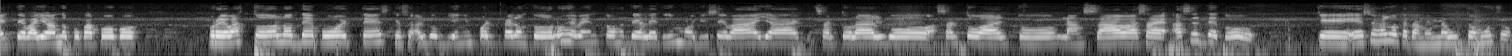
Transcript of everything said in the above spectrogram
Él te va llevando poco a poco pruebas todos los deportes, que es algo bien importante, en todos los eventos de atletismo, yo hice valla, salto largo, salto alto, lanzaba, ¿sabes? Haces de todo, que eso es algo que también me gustó mucho.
